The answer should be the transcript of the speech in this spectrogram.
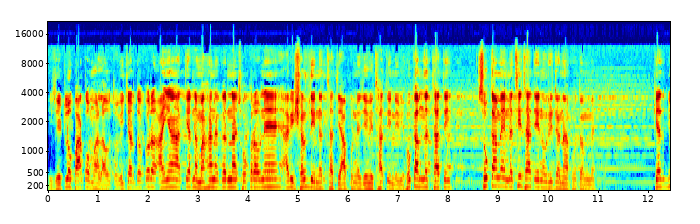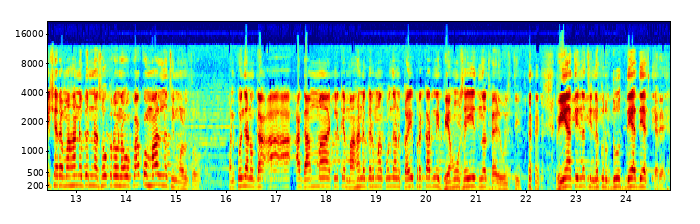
જેટલો પાકો માલ આવતો, વિચાર તો કરો, અહીંયા અત્યારના મહાનગરના છોકરાઓને આવી શરદી નથી થતી, આપણને જેવી થતી ને એવી હુકામ નથી થતી. શું કામે નથી થતી એનું રીઝન આપું તમને? કે બિચારા મહાનગરના છોકરાઓને આવો પાકો માલ નથી મળતો. અને કોંદાનો આ ગામમાં એટલે કે મહાનગરમાં કુંદાણ કઈ પ્રકારની ભેહું છે એ જ ન થાય ઉજતી વિયાતી નથી, નકરું દૂધ દે દે જ કરે.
